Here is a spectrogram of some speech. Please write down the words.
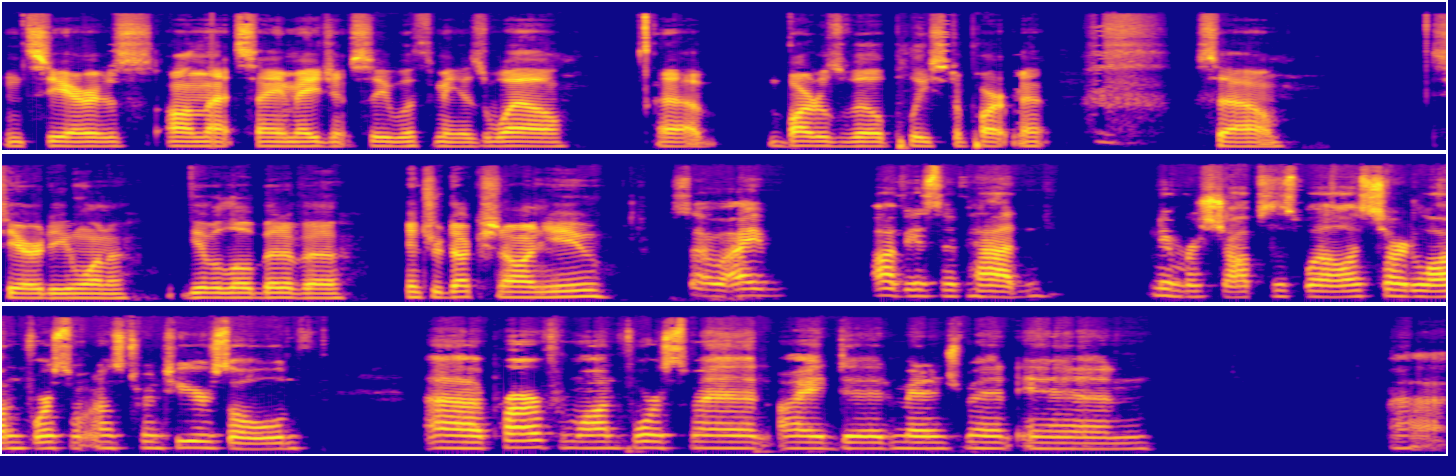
and Sierra's on that same agency with me as well, uh, Bartlesville Police Department. So, Sierra, do you want to give a little bit of a introduction on you? So I obviously have had numerous jobs as well. I started law enforcement when I was 22 years old. Uh, prior from law enforcement, I did management in uh,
